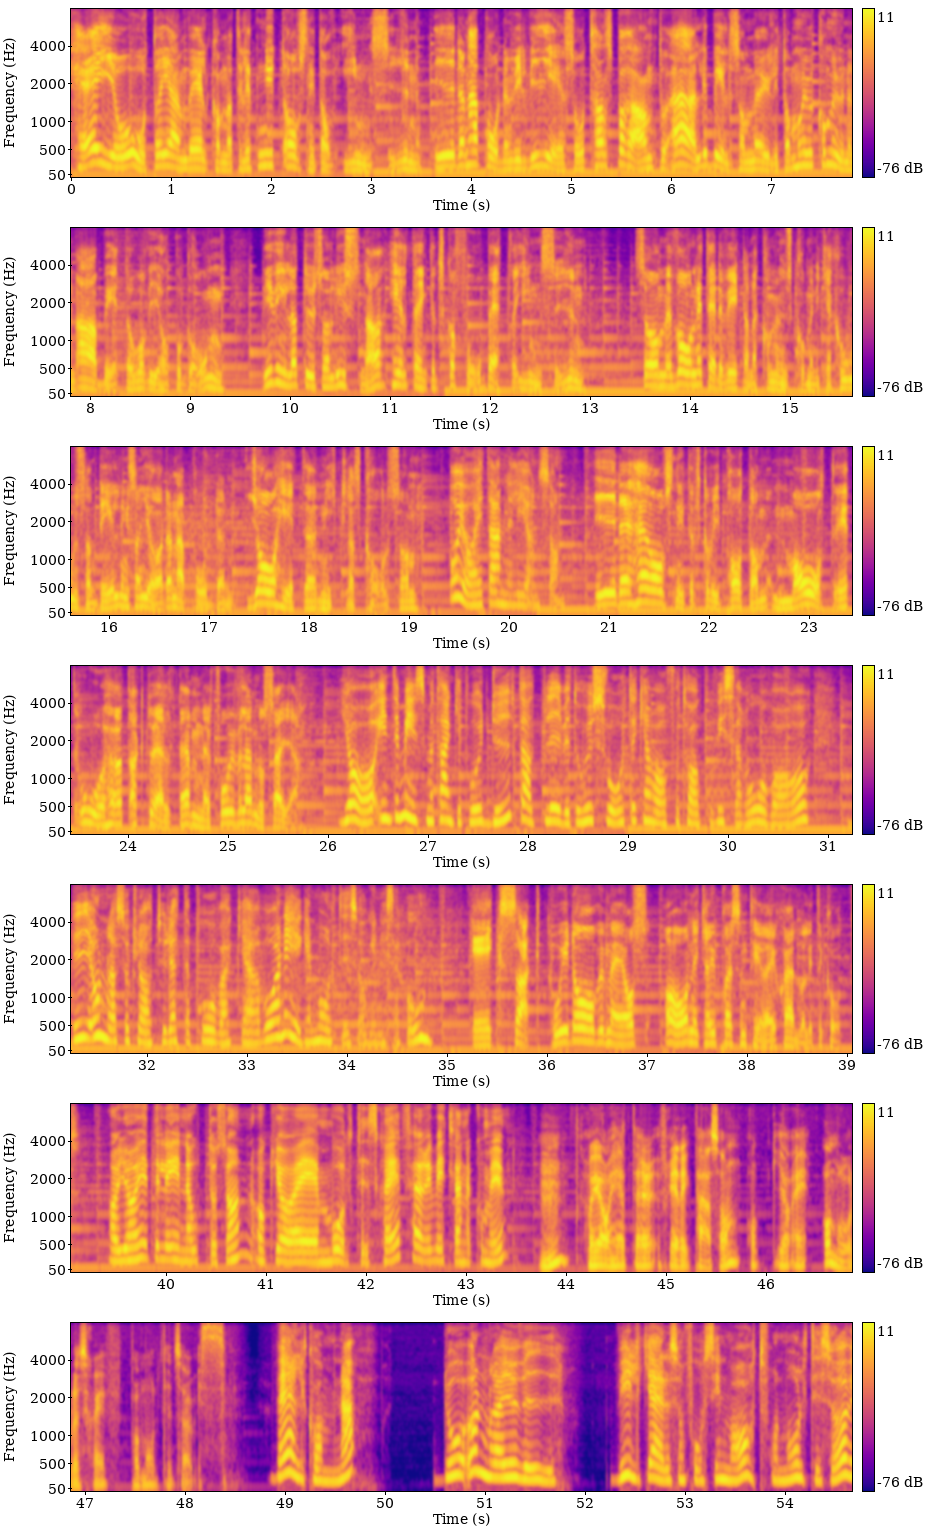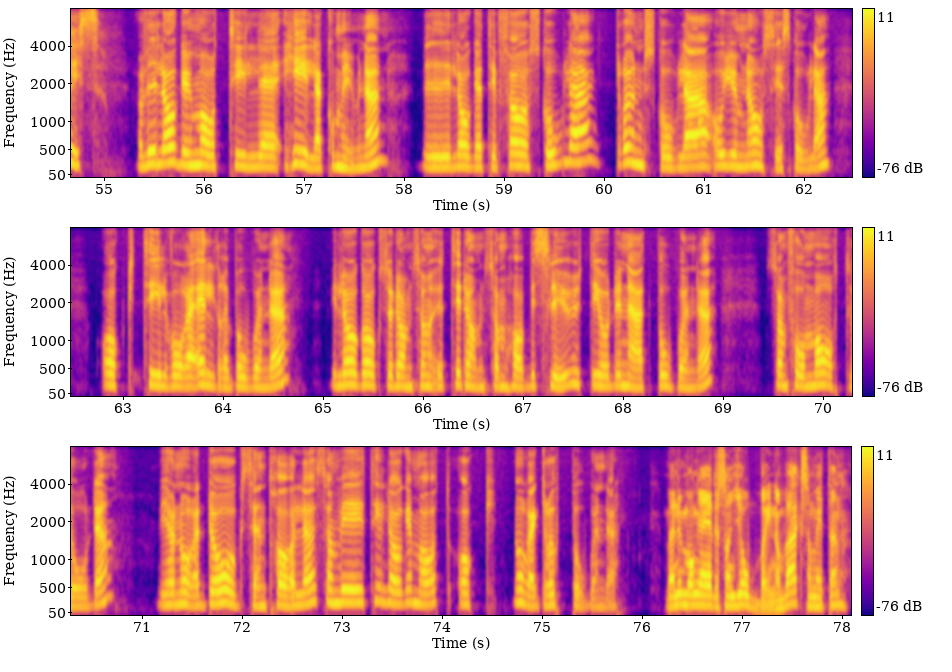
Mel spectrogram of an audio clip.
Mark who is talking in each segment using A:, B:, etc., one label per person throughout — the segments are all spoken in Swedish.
A: Hej och återigen välkomna till ett nytt avsnitt av Insyn. I den här podden vill vi ge en så transparent och ärlig bild som möjligt om hur kommunen arbetar och vad vi har på gång. Vi vill att du som lyssnar helt enkelt ska få bättre insyn. Som vanligt är det Vetlanda kommuns kommunikationsavdelning som gör den här podden. Jag heter Niklas Karlsson.
B: Och jag heter Anneli Jönsson.
A: I det här avsnittet ska vi prata om mat. Ett oerhört aktuellt ämne får vi väl ändå säga.
B: Ja, inte minst med tanke på hur dyrt allt blivit och hur svårt det kan vara att få tag på vissa råvaror. Vi undrar såklart hur detta påverkar vår egen måltidsorganisation.
A: Exakt, och idag har vi med oss, ja ni kan ju presentera er själva lite kort.
C: Ja, jag heter Lena Ottosson och jag är måltidschef här i Vetlanda kommun.
D: Mm, och jag heter Fredrik Persson och jag är områdeschef på måltidsservice.
B: Välkomna! Då undrar ju vi, vilka är det som får sin mat från måltidsservice?
C: Ja, vi lagar mat till eh, hela kommunen. Vi lagar till förskola, grundskola och gymnasieskola och till våra äldreboende. Vi lagar också de som, till de som har beslut i ordinärt boende, som får matlåda. Vi har några dagcentraler som vi tillagar mat och några gruppboende.
A: Men hur många är det som jobbar inom verksamheten?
